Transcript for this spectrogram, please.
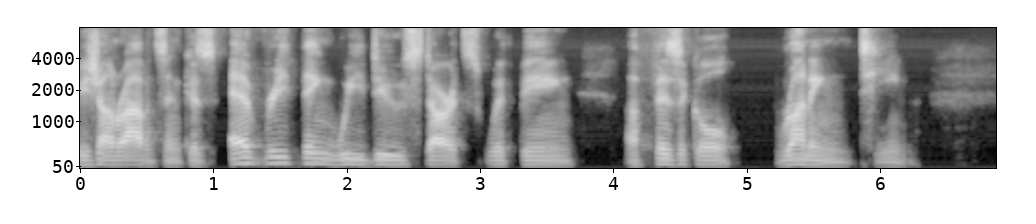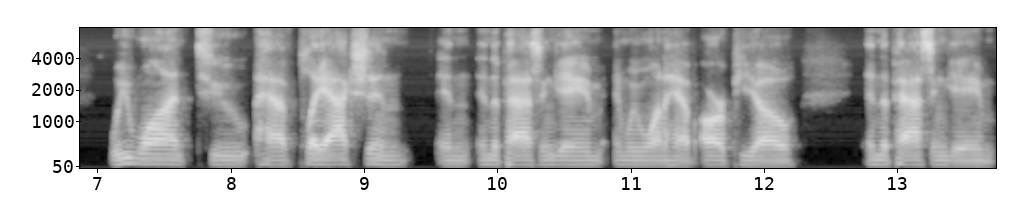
Bijan Robinson because everything we do starts with being a physical running team we want to have play action in in the passing game and we want to have RPO in the passing game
